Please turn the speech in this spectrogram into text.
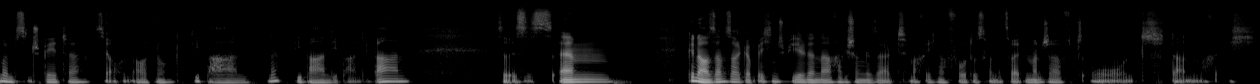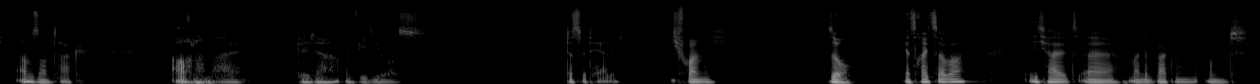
Wir ein bisschen später, ist ja auch in Ordnung. Die Bahn, ne? Die Bahn, die Bahn, die Bahn. So ist es. Ähm, genau, Samstag habe ich ein Spiel, danach habe ich schon gesagt, mache ich noch Fotos von der zweiten Mannschaft und dann mache ich am Sonntag auch nochmal Bilder und Videos. Das wird herrlich. Ich freue mich. So, jetzt reicht's aber. Ich halte äh, meine Backen und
